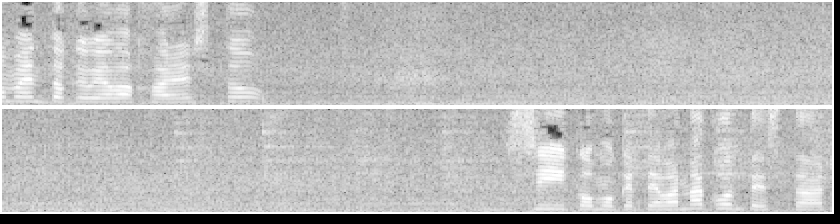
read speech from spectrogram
Momento que voy a bajar esto. Sí, como que te van a contestar.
